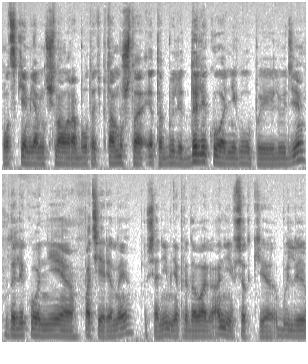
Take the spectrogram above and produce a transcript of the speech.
вот с кем я начинал работать, потому что это были далеко не глупые люди, далеко не потерянные. То есть они мне придавали, они все-таки были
